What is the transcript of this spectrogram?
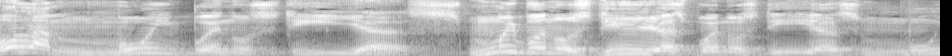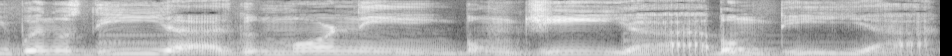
Olá, muito buenos dias, muito buenos dias, buenos dias, muito buenos dias, good morning, bom dia, bom dia.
